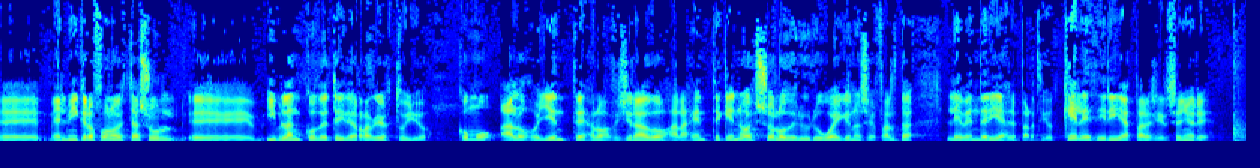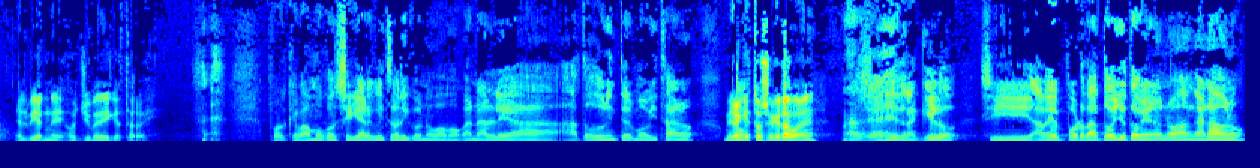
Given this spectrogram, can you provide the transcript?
Eh, el micrófono este azul eh, y blanco de Teide Radio es tuyo. ¿Cómo a los oyentes, a los aficionados, a la gente que no es solo del Uruguay, que no hace falta, le venderías el partido? ¿Qué les dirías para decir, señores, el viernes ocho y media hay que estar ahí? Porque vamos a conseguir algo histórico, ¿no? Vamos a ganarle a, a todo un Inter Movistar, ¿no? Mira que esto se graba, ¿eh? Sí, tranquilo. Si, a ver, por datos ellos todavía no nos han ganado, ¿no?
